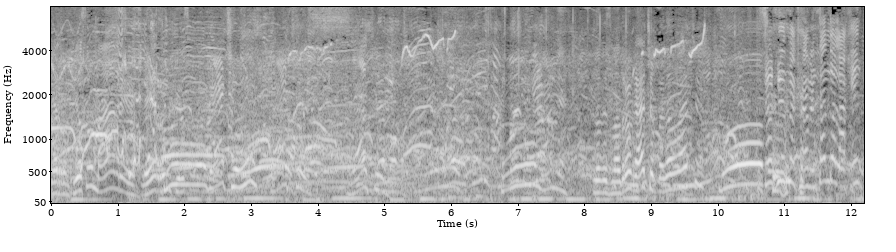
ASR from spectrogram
Le rompió su madre. Le rompió su madre. Gacho. Eh, gacho. Gacho. Lo desmadró gacho, pero no manches. No, Estás aventando a la gente.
